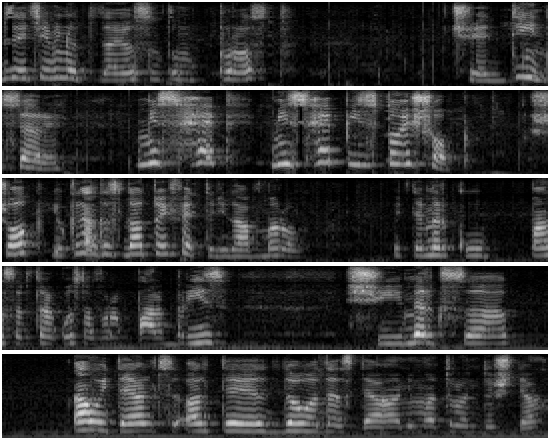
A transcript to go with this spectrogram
10 minute, dar eu sunt un prost. Ce dinți are. Miss Happy, Miss Happy's Toy Shop. Shop? Eu credeam că se da toy factory, dar mă rog. Uite, merg cu Panzer Track-ul ăsta fără parbriz și merg să... A, uite, alte, alte două de-astea, animatroni de ăștia.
